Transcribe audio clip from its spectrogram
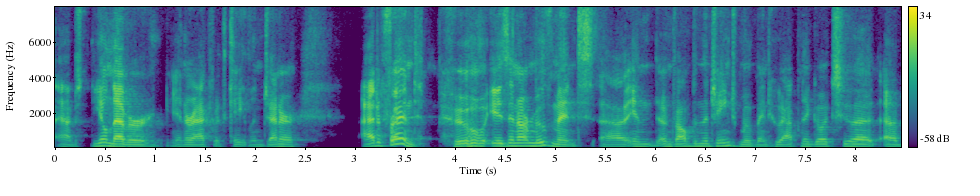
abs- you'll never interact with Caitlyn Jenner. I had a friend who is in our movement, uh, in, involved in the change movement, who happened to go to a, a,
